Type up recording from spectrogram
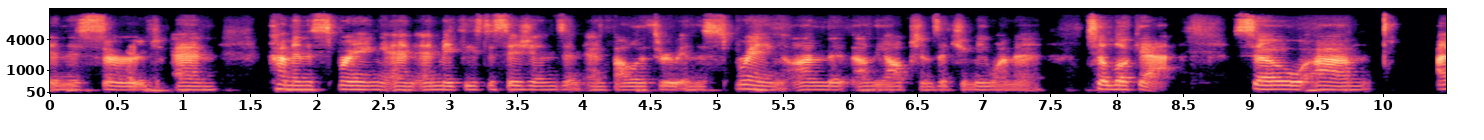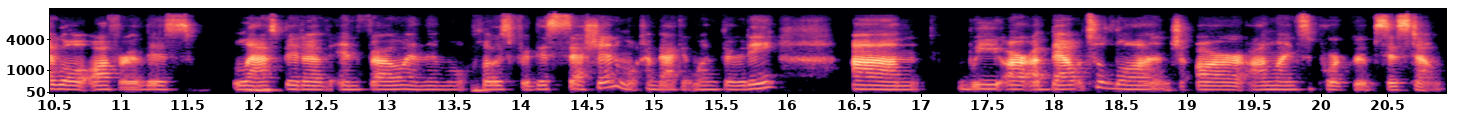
in this surge and come in the spring and and make these decisions and, and follow through in the spring on the on the options that you may want to to look at? So um, i will offer this last bit of info and then we'll close for this session we'll come back at 1.30 um, we are about to launch our online support group system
